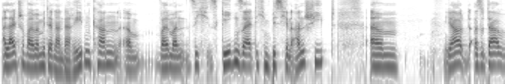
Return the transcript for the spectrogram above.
allein schon, weil man miteinander reden kann, ähm, weil man sich gegenseitig ein bisschen anschiebt. Ähm, ja, also da,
